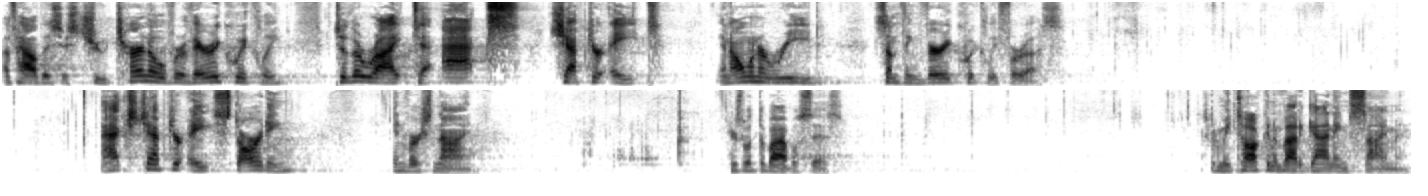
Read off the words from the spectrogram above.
of how this is true. Turn over very quickly to the right to Acts chapter 8. And I want to read something very quickly for us. Acts chapter 8, starting in verse 9. Here's what the Bible says it's going to be talking about a guy named Simon.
